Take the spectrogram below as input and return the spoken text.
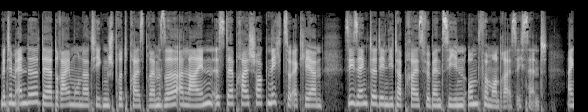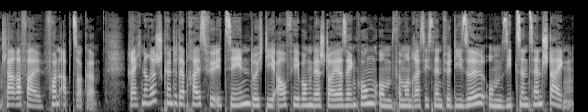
Mit dem Ende der dreimonatigen Spritpreisbremse allein ist der Preisschock nicht zu erklären. Sie senkte den Literpreis für Benzin um 35 Cent. Ein klarer Fall von Abzocke. Rechnerisch könnte der Preis für E10 durch die Aufhebung der Steuersenkung um 35 Cent für Diesel um 17 Cent steigen.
